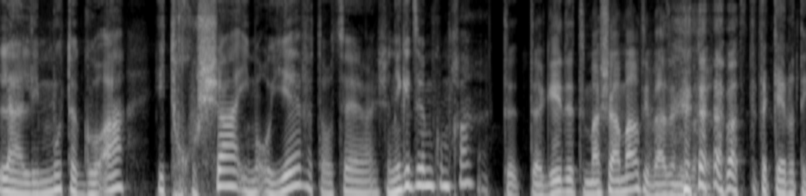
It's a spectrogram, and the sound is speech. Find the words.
לאלימות הגואה היא תחושה עם אויב, אתה רוצה שאני אגיד את זה במקומך? ת, תגיד את מה שאמרתי ואז אני אזכר. אז תתקן אותי.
